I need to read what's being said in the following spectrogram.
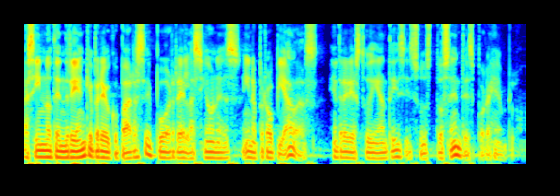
Así no tendrían que preocuparse por relaciones inapropiadas entre estudiantes y sus docentes, por ejemplo.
